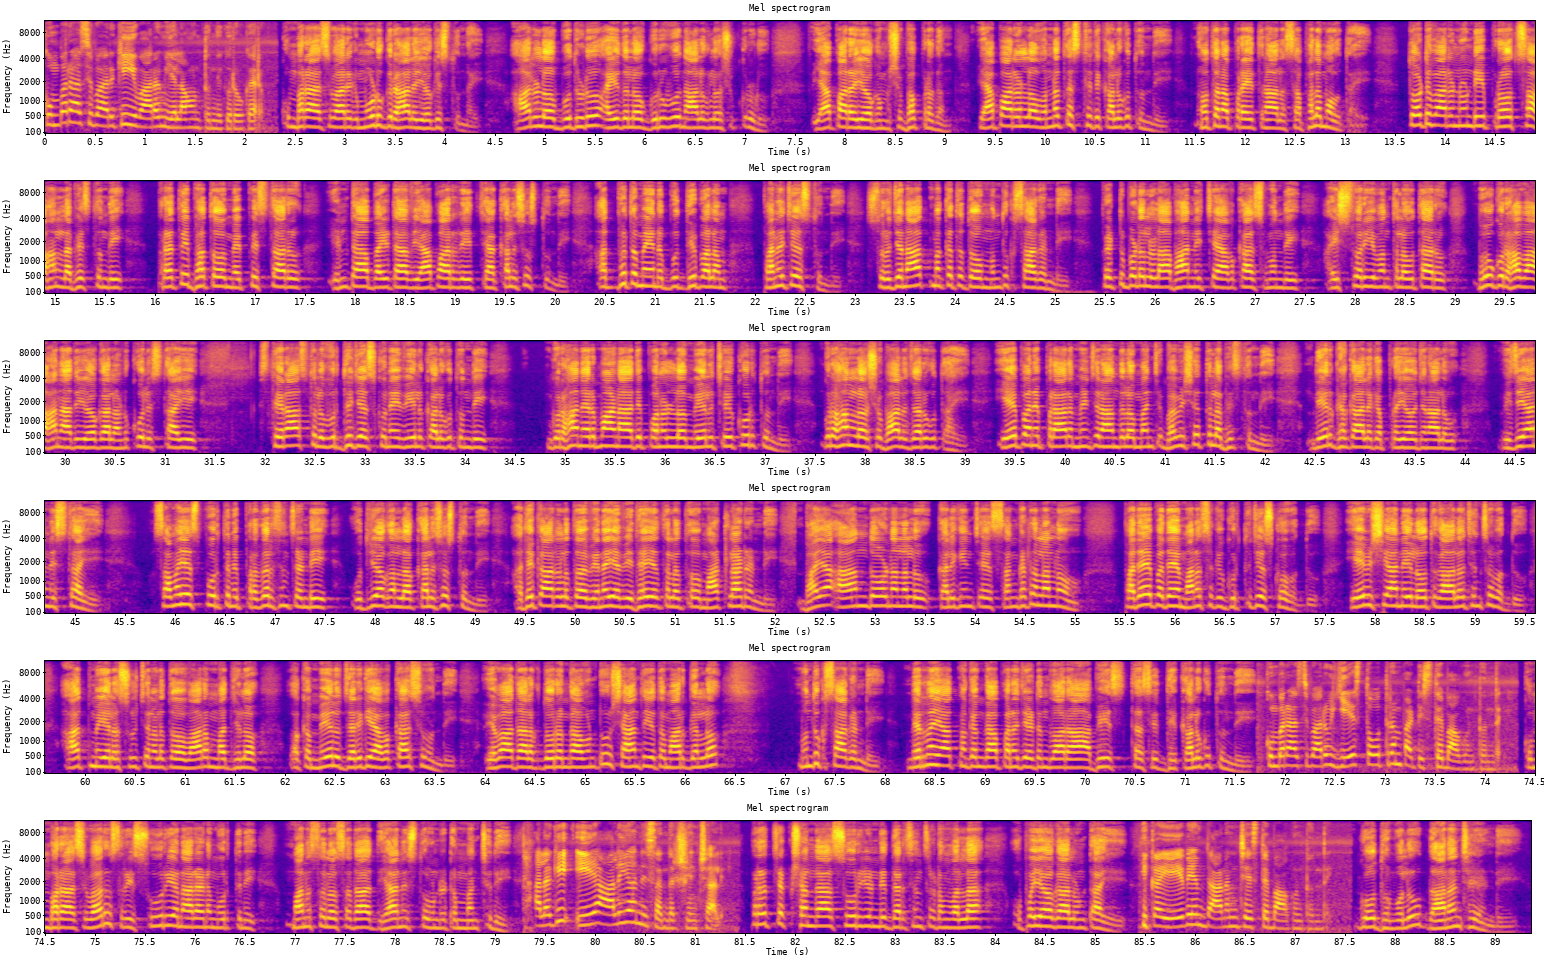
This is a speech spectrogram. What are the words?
కుంభరాశి వారికి ఈ వారం ఎలా ఉంటుంది గురువుగారు? కుంభరాశి వారికి మూడు గ్రహాలు యోగిస్తున్నాయి. ఆరులో బుధుడు ఐదులో గురువు నాలుగులో శుక్రుడు. వ్యాపార యోగం శుభప్రదం. వ్యాపారంలో ఉన్నత స్థితి కలుగుతుంది. నూతన ప్రయత్నాలు సఫలమవుతాయి. తోటివారి నుండి ప్రోత్సాహం లభిస్తుంది. ప్రతిభతో మెప్పిస్తారు. ఇంటా బయట వ్యాపార రీత్యా కలిసొస్తుంది అద్భుతమైన బుద్ధి బలం పనిచేస్తుంది. సృజనాత్మకతతో ముందుకు సాగండి. పెట్టుబడులు లాభాన్నిచ్చే అవకాశం ఉంది. ఐశ్వర్యవంతులవుతారు. భూగృహ వాహనాది యోగాలు అనుకూలిస్తాయి. స్థిరాస్తులు వృద్ధి చేసుకునే వీలు కలుగుతుంది. గృహ నిర్మాణాది పనుల్లో మేలు చేకూరుతుంది. గృహంలో శుభాలు జరుగుతాయి. ఏ పని ప్రారంభించినా అందులో మంచి భవిష్యత్తు లభిస్తుంది. దీర్ఘకాలిక ప్రయోజనాలు విజయాన్నిస్తాయి. సమయస్ఫూర్తిని ప్రదర్శించండి. ఉద్యోగంలో కలిసొస్తుంది. అధికారులతో వినయ విధేయతలతో మాట్లాడండి. భయ ఆందోళనలు కలిగించే సంఘటనలను పదే పదే మనసుకి గుర్తు చేసుకోవద్దు. ఏ విషయాన్ని లోతుగా ఆలోచించవద్దు. ఆత్మీయుల సూచనలతో వారం మధ్యలో ఒక మేలు జరిగే అవకాశం ఉంది. వివాదాలకు దూరంగా ఉంటూ శాంతియుత మార్గంలో ముందుకు సాగండి. నిర్ణయాత్మకంగా పనిచేయడం ద్వారా అభీష్ట సిద్ధి కలుగుతుంది. కుంభరాశి వారు ఏ స్తోత్రం పఠిస్తే బాగుంటుంది? కుంభరాశి వారు శ్రీ సూర్యనారాయణమూర్తిని మనసులో సదా ధ్యానిస్తూ ఉండటం మంచిది. అలాగే ఏ ఆలయాన్ని సందర్శించాలి? ప్రత్యక్షంగా సూర్యుడిని దర్శించడం వల్ల ఉపయోగాలుంటాయి. ఇక ఏవేం దానం చేస్తే బాగుంటుంది? గోధుమలు దానం చేయండి.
